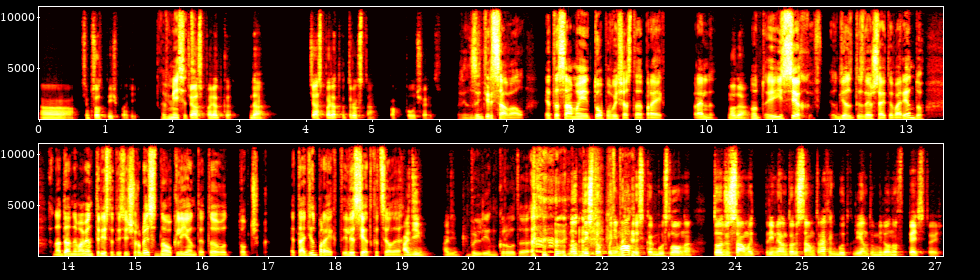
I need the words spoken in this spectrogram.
700 тысяч платить. В месяц? Сейчас порядка, да. Сейчас порядка 300 получается. Блин, заинтересовал. Это самый топовый сейчас проект, правильно? Ну да. Ну, из всех, где ты сдаешь сайты в аренду, на данный момент 300 тысяч рублей с одного клиента, это вот топчик. Это один проект или сетка целая? Один, один. Блин, круто. Ну, ты чтобы понимал, то есть как бы условно тот же самый, примерно тот же самый трафик будет клиенту миллионов пять стоить.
